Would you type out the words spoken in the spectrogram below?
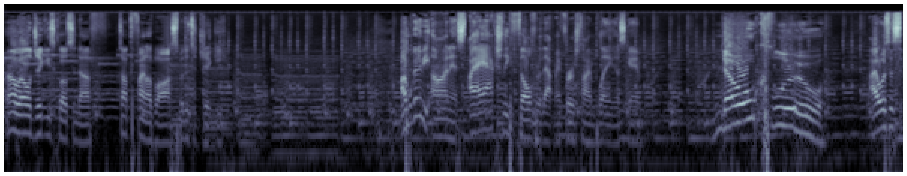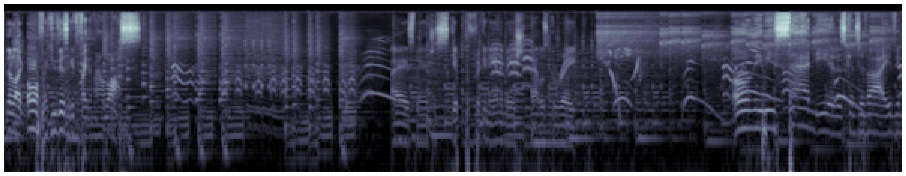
Oh well, Jiggy's close enough. It's not the final boss, but it's a Jiggy. I'm gonna be honest, I actually fell for that my first time playing this game. No clue! I was just sitting there like, oh, if I do this, I get to fight the final boss. Nice, man, just skip the freaking animation. That was great. Only we sand eels can survive in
